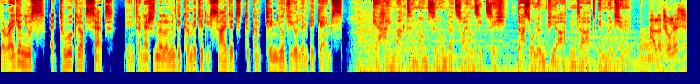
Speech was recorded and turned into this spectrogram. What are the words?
The radio news at two o'clock said the International Olympic Committee decided to continue the Olympic Games. Geheimakte 1972. Das Olympia-Attentat in München. Hallo Tunis,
